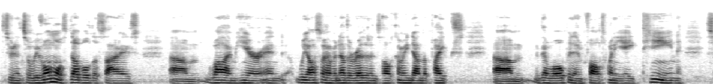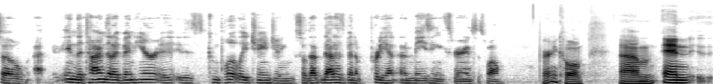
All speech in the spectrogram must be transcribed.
students. So we've almost doubled the size um, while I'm here. And we also have another residence hall coming down the pikes um, that will open in fall 2018. So uh, in the time that I've been here, it, is completely changing. So that that has been a pretty an amazing experience as well. Very cool. Um, and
